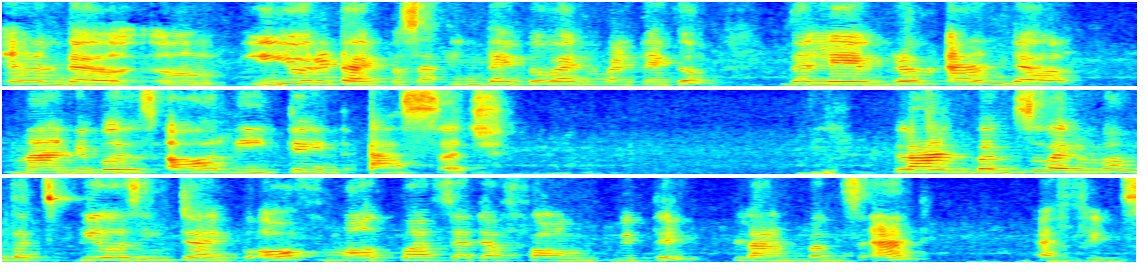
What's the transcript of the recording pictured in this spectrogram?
ആൻഡ് ഈ ഒരു ടൈപ്പ് സക്കിംഗ് ടൈപ്പ് വരുമ്പോഴത്തേക്കും the labrum and mandibles are retained as such plant bugs വരുമ്പം that's piercing type of mouth parts that are found within plant bugs and aphids.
